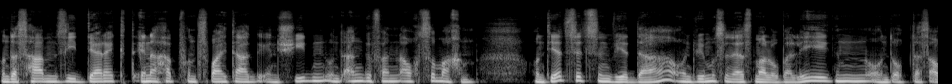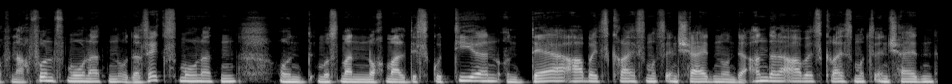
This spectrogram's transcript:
Und das haben sie direkt innerhalb von zwei Tagen entschieden und angefangen auch zu machen. Und jetzt sitzen wir da und wir müssen erstmal überlegen und ob das auch nach fünf Monaten oder sechs Monaten und muss man nochmal diskutieren und der Arbeitskreis muss entscheiden und der andere Arbeitskreis muss entscheiden.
